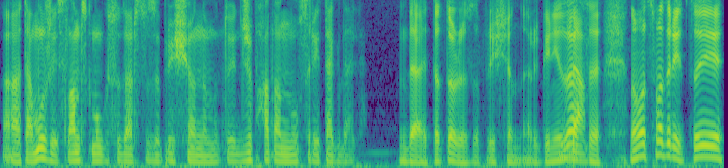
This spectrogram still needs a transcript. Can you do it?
а, тому же исламскому государству запрещенному, то есть Джабхатан Нусри и так далее. Да, это тоже запрещенная организация. Да. Но вот смотри, ты Э,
